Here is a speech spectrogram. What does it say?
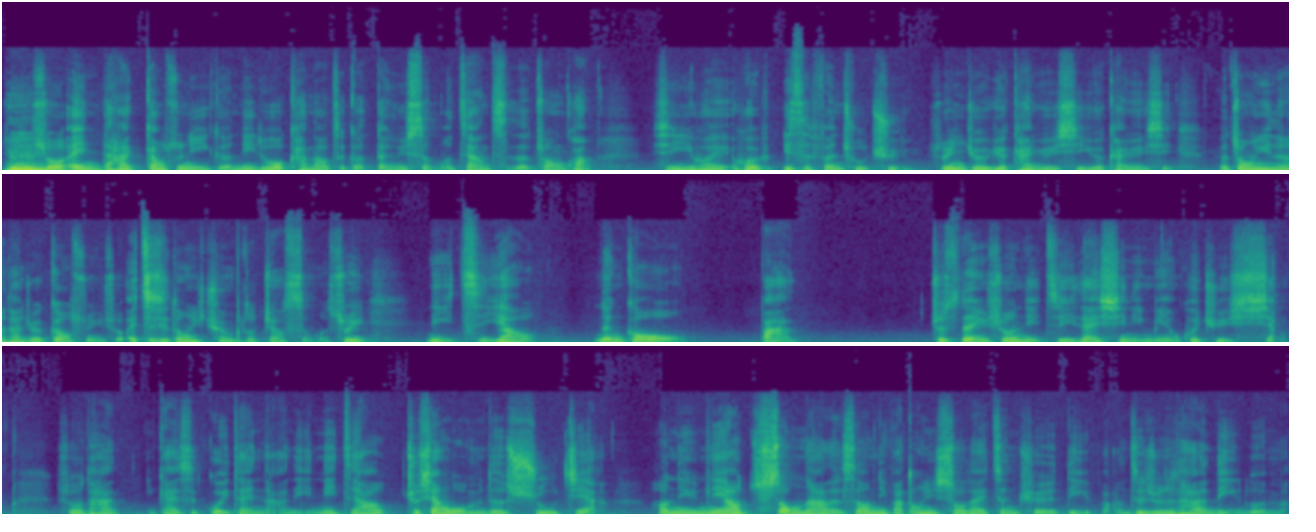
就是说，哎，他告诉你一个，你如果看到这个等于什么这样子的状况，西医会会一直分出去，所以你就越看越细，越看越细。那中医呢，他就会告诉你说：“哎，这些东西全部都叫什么？”所以你只要能够把。就是等于说你自己在心里面会去想，说它应该是归在哪里。你只要就像我们的书架，好，你你要收纳的时候，你把东西收在正确的地方，这就是它的理论嘛。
